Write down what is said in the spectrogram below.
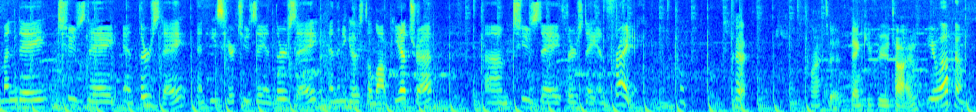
Monday, Tuesday, and Thursday, and he's here Tuesday and Thursday, and then he goes to La Pietra um, Tuesday, Thursday, and Friday. Okay. Well, that's it. Thank you for your time. You're welcome.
